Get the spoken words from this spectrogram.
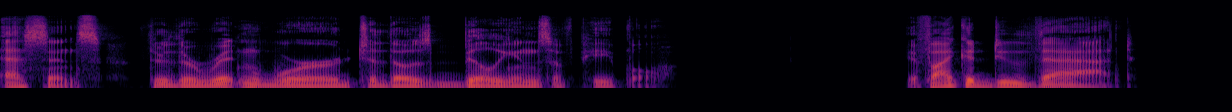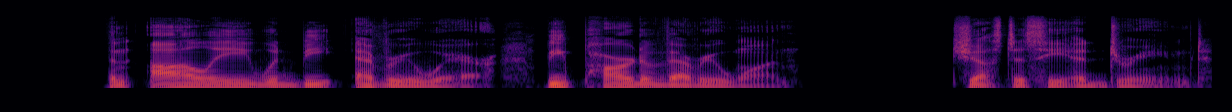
essence through the written word to those billions of people. If I could do that, then Ali would be everywhere, be part of everyone, just as he had dreamed.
